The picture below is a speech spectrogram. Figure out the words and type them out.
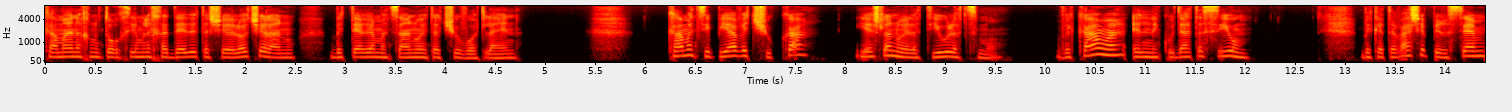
כמה אנחנו טורחים לחדד את השאלות שלנו בטרם מצאנו את התשובות להן. כמה ציפייה ותשוקה יש לנו אל הטיול עצמו, וכמה אל נקודת הסיום. בכתבה שפרסם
